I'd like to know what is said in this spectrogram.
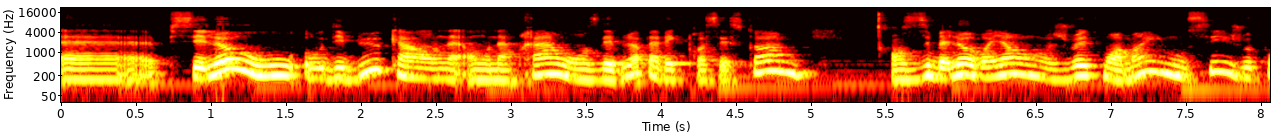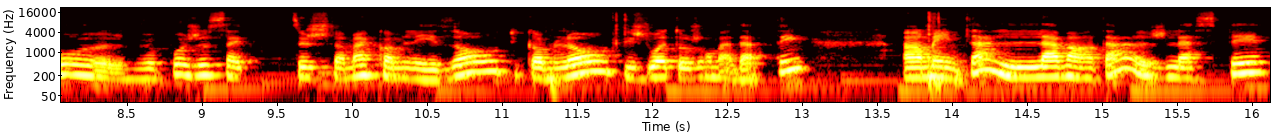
Euh, puis c'est là où, au début, quand on, on, apprend ou on se développe avec Processcom, on se dit, ben là, voyons, je veux être moi-même aussi, je veux pas, je veux pas juste être justement comme les autres, puis comme l'autre, puis je dois toujours m'adapter. En même temps, l'avantage, l'aspect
